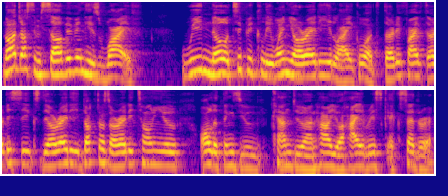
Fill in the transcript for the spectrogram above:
not just himself, even his wife. We know typically when you're already like what 35, 36, they already doctors already telling you all the things you can do and how you're high risk, etc.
